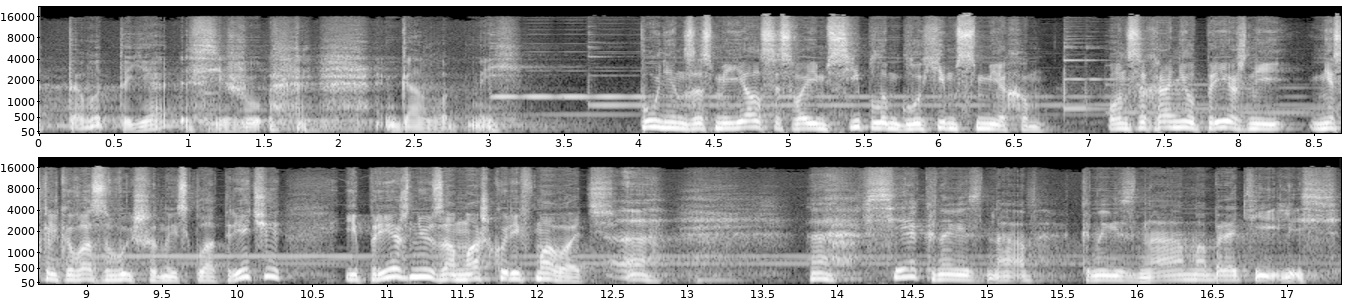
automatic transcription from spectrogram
От того-то я сижу голодный. Пунин засмеялся своим сиплым глухим смехом. Он сохранил прежний, несколько возвышенный склад речи и прежнюю замашку рифмовать. А, а, все к новизнам, к новизнам обратились.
